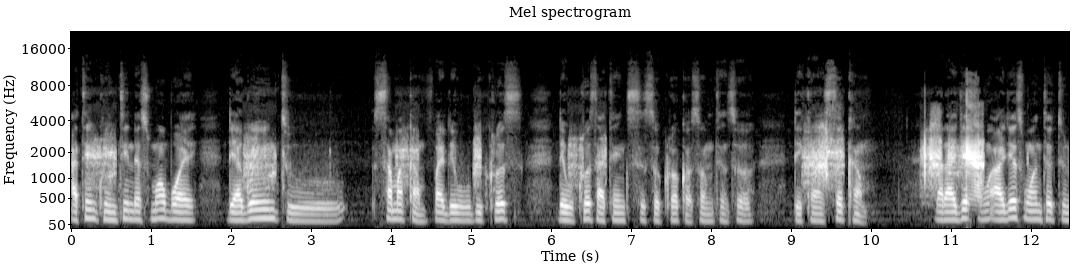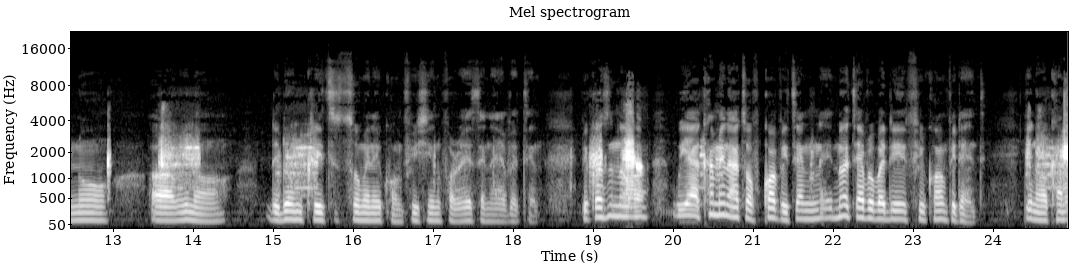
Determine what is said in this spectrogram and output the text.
I think Quentin, the small boy, they are going to summer camp, but they will be close. They will close, I think, 6 o'clock or something, so they can still come. But I just, I just wanted to know, um, you know, they don't create so many confusion for us and everything. Because, you know, we are coming out of COVID and not everybody feel confident, you know, coming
